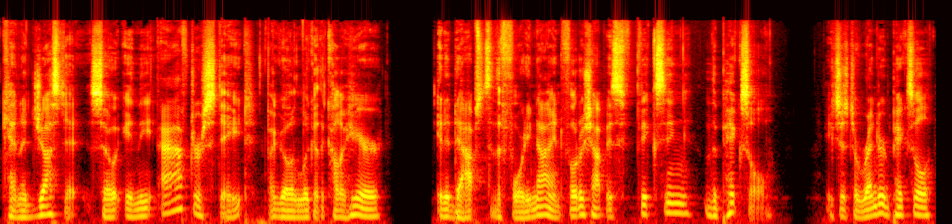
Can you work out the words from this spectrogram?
can adjust it. So in the after state, if I go and look at the color here, it adapts to the 49. Photoshop is fixing the pixel. It's just a rendered pixel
